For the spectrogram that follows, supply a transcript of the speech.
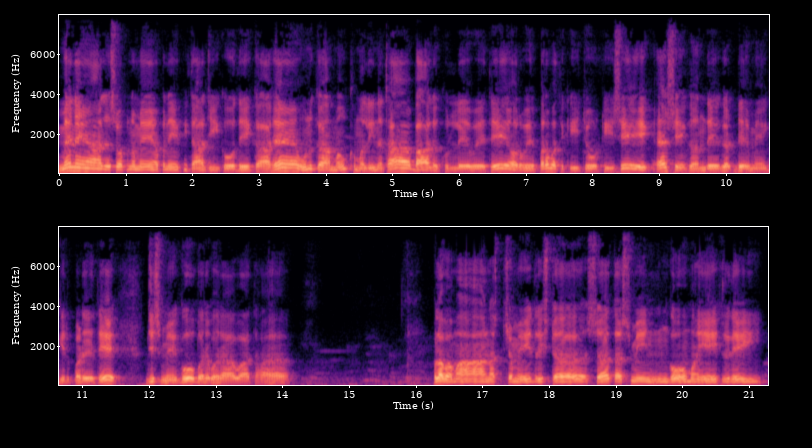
मैंने आज स्वप्न में अपने पिताजी को देखा है। उनका मुख मलिन था, बाल खुले हुए थे और वे पर्वत की चोटी से एक ऐसे गंदे गड्ढे में गिर पड़े थे, जिसमें गोबर भरा हुआ था। प्लवमानश्च मे दृष्ट स तस्मिन् गोमये हृदय।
